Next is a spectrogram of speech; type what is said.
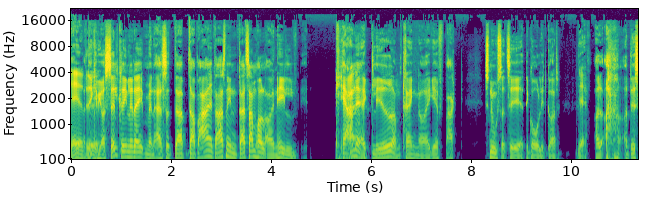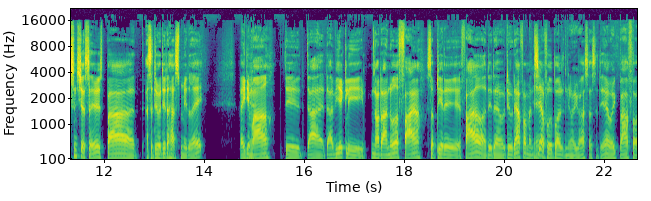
Ja, ja, og det, det kan vi også selv grine lidt af, men altså, der, der er bare der er sådan en, der er et sammenhold og en hel kerne Ja. af glæde omkring, når AGF bare snuser til, at det går lidt godt. Ja, Og, og, og det synes jeg seriøst bare, altså det var det, der har smittet af rigtig Ja. meget. Det, der, er- der er virkelig, når der er noget at fejre, så bliver det fejret, og det er, der, jo- det er jo derfor, man ja. ser fodbolden jo ikke også. Altså det er jo ikke bare for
